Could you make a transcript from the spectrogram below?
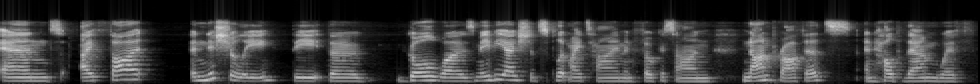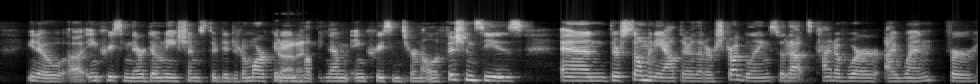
And I thought initially the the goal was maybe I should split my time and focus on nonprofits and help them with you know uh, increasing their donations through digital marketing, helping them increase internal efficiencies. And there's so many out there that are struggling. So yeah. that's kind of where I went for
